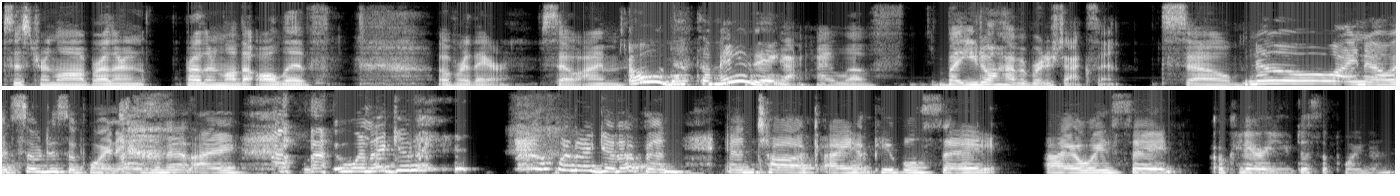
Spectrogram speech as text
sister-in-law, brother and brother-in-law that all live over there. So I'm Oh, that's amazing. Yeah, I love but you don't have a British accent. So No, I know. It's so disappointing, isn't it? I when I get when I get up and and talk, I people say I always say okay, are you disappointed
